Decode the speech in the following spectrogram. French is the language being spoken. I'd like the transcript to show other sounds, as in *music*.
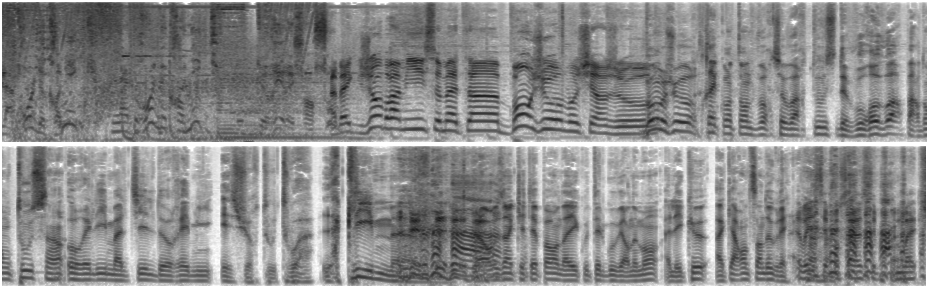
La drôle de chronique La drôle de chronique de Rire et Chanson. Avec Joe Brami ce matin. Bonjour mon cher Joe. Bonjour, très content de vous recevoir tous, de vous revoir, pardon, tous, hein, Aurélie, Mathilde, Rémi et surtout toi, la clim. *laughs* Alors vous inquiétez pas, on a écouté le gouvernement, elle est que à 45 degrés. Ah Oui, c'est pour ça. c'est pour- *laughs* ouais.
